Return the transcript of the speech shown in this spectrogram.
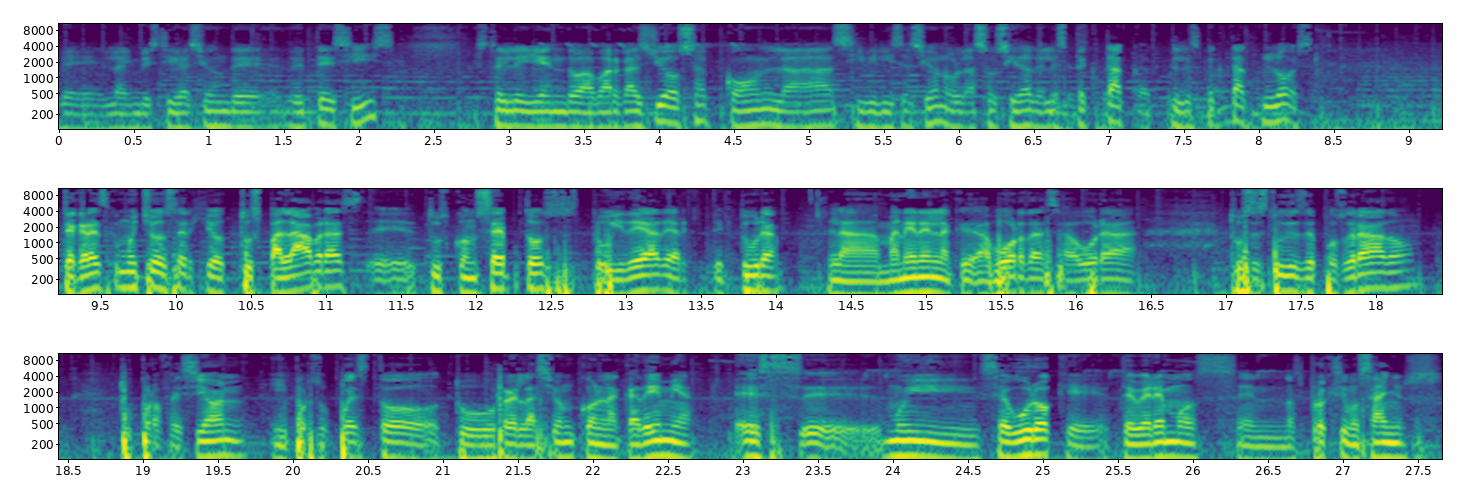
de la investigación de, de tesis Estoy leyendo a Vargas Llosa con la civilización o la sociedad del espectáculo. Del espectáculo. Te agradezco mucho, Sergio, tus palabras, eh, tus conceptos, tu idea de arquitectura, la manera en la que abordas ahora tus estudios de posgrado, tu profesión y por supuesto tu relación con la academia. Es eh, muy seguro que te veremos en los próximos años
